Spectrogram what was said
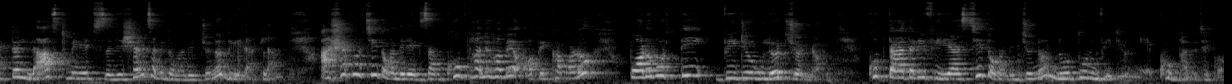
একটা লাস্ট মিনিট সাজেশনস আমি তোমাদের জন্য দিয়ে রাখলাম। আশা করছি তোমাদের এক্সাম খুব ভালো হবে। অপেক্ষা করো। পরবর্তী ভিডিওগুলোর জন্য। খুব তাড়াতাড়ি ফিরে আসছি তোমাদের জন্য নতুন ভিডিও নিয়ে। খুব ভালো থেকো।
